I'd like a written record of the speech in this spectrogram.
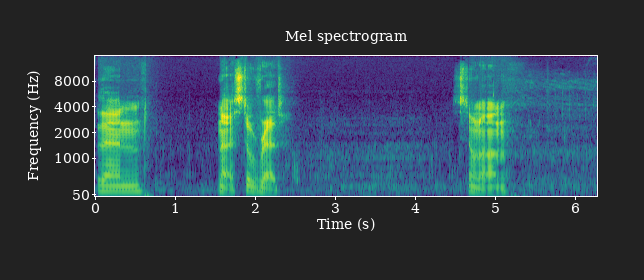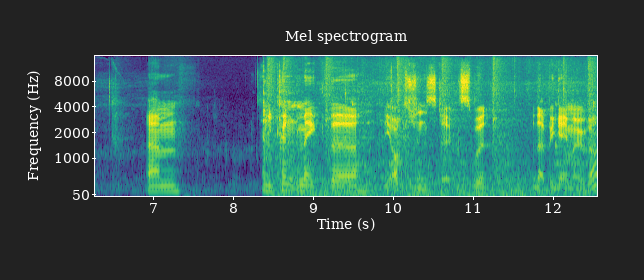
then no, it's still red. Still not on. Um, and you couldn't make the the oxygen sticks. Would would that be game over?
